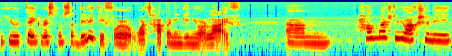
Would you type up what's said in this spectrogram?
you take responsibility for what's happening in your life? Um, how much do you actually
